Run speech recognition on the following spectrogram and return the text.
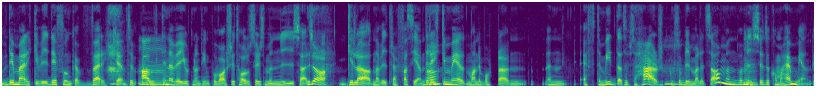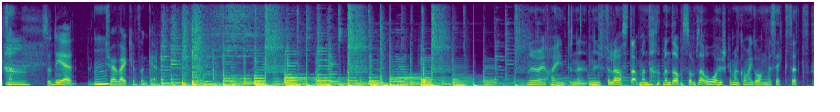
det, det märker vi, det funkar verkligen. Typ alltid när vi har gjort någonting på varsitt håll så är det som en ny så här, Ja. glöd när vi träffas igen. Det Ja. räcker med att man är borta en, en eftermiddag, typ så här. Så, så blir man lite så, ja men vad mysigt att komma hem igen. Liksom. Så det tror jag verkligen funkar. Nu har jag inte ny, nyförlösta, men, men de som säger åh hur ska man komma igång med sexet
